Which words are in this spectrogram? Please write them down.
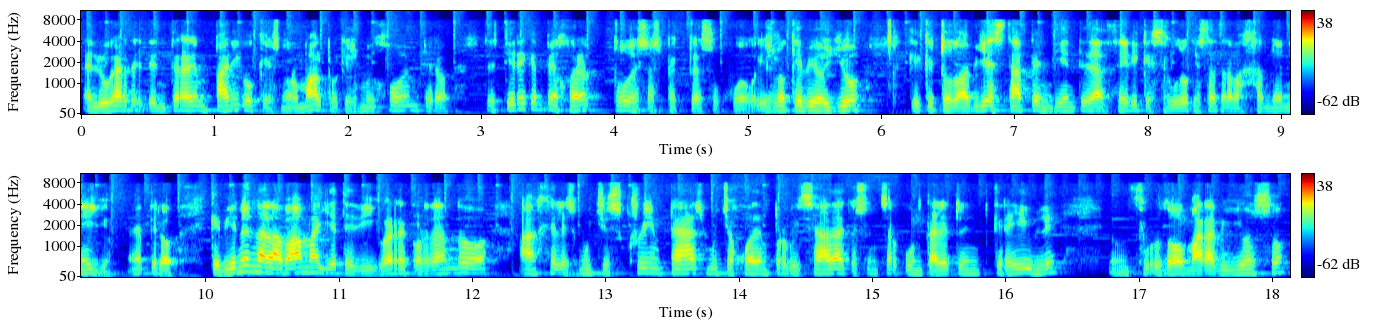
en lugar de, entrar en pánico, que es normal porque es muy joven, pero entonces tiene que mejorar todo ese aspecto de su juego. Y es lo que veo yo que, que todavía está pendiente de hacer y que seguro que está trabajando en ello. ¿eh? Pero que viene en Alabama, ya te digo, ¿eh? recordando Ángeles, mucho screen pass, mucha jugada improvisada, que es un, un talento increíble, un zurdo maravilloso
